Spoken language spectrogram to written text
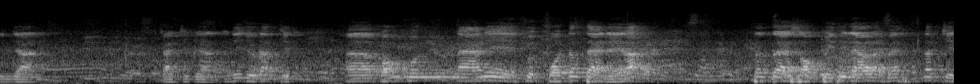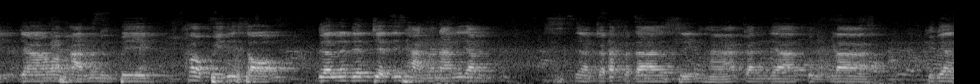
วิญญาณกายจิตวิญญาณอันนี้อยู่ด้านจิตของคุณนานี่ฝึกฝนตั้งแต่ไหนละ ตั้งแต่สองปีที่แล้วเลยไหมด้านจิตยามาผ่านมาหนึ่งปี เข้าปีที่สองเดือนละเดือนเจ็ดที่ผ่านมานานหรือยังอย่างกรกฎาสิงหากันยาตุลากี่เดือน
